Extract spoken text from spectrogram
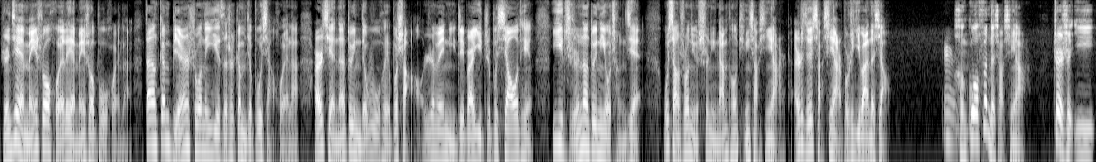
人家也没说回来，也没说不回来，但跟别人说那意思是根本就不想回来，而且呢，对你的误会也不少，认为你这边一直不消停，一直呢对你有成见。我想说，女士，你男朋友挺小心眼的，而且小心眼不是一般的小，嗯，很过分的小心眼这是一，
